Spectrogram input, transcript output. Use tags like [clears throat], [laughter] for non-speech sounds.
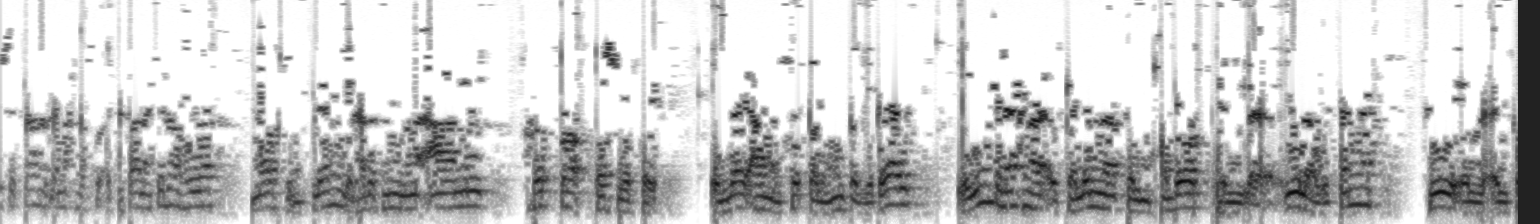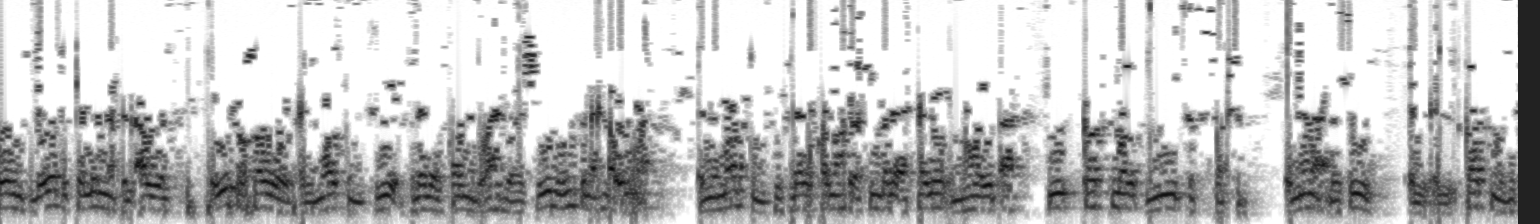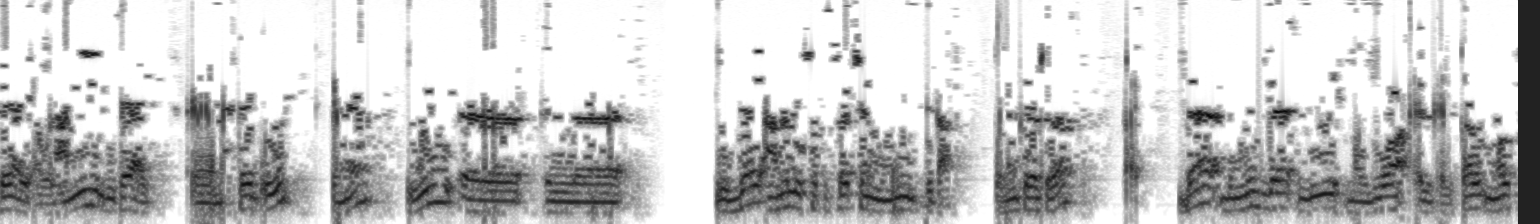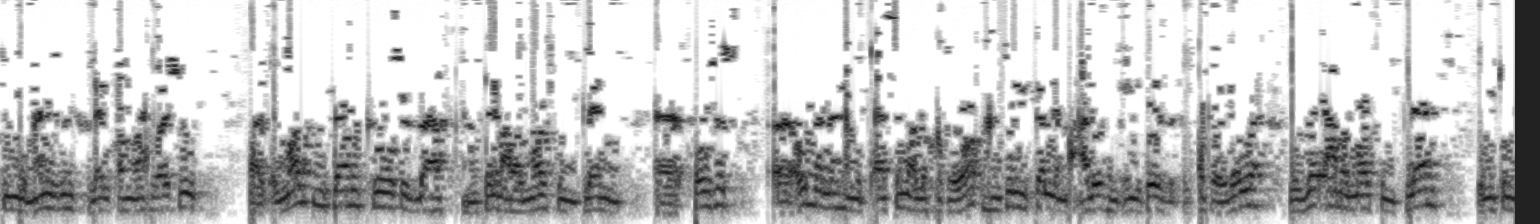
الكورس بتاعنا زي ما إحنا اتفقنا كده هو marketing planning الهدف منه إن أنا أعمل خطة تسويقيه إزاي أعمل خطة للمنتج بتاعي؟ ويمكن إحنا اتكلمنا في المحاضرات الأولى والثانية في ال point ديت اتكلمنا في الأول إيه تصور ال marketing في خلال القرن ال 21 ويمكن إحنا قلنا إن ال marketing في خلال القرن ال 21 بدأ يحتاج إن هو يبقى في customer need إن أنا بشوف ال customer بتاعي أو العميل بتاعي محتاج إيه؟ تمام؟ و وازاي أعمل له satisfaction لل need بتاعته؟ تمام كده يا شباب؟ ده بالنسبة لموضوع ال marketing management خلال القرن 21 طيب ال marketing planning process بقى هنتكلم على ال marketing planning process قلنا انها متقسمه لخطوات هنبتدي نتكلم عليهم ان في الخطوة الجايه وإزاي أعمل marketing plan ويمكن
